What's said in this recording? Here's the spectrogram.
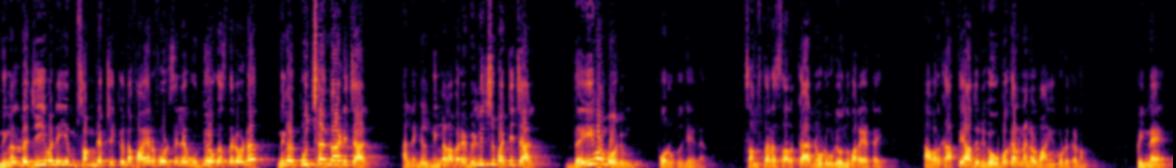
നിങ്ങളുടെ ജീവനെയും സംരക്ഷിക്കുന്ന ഫയർഫോഴ്സിലെ ഉദ്യോഗസ്ഥരോട് നിങ്ങൾ പുച്ഛം കാണിച്ചാൽ അല്ലെങ്കിൽ നിങ്ങൾ അവരെ വിളിച്ചു പറ്റിച്ചാൽ ദൈവം പോലും പൊറുക്കുകയില്ല. സംസ്ഥാന സർക്കാരിനോടുകൂടി ഒന്ന് പറയട്ടെ. അവർക്ക് അത്യാധുനിക ഉപകരണങ്ങൾ വാങ്ങിക്കൊടുക്കണം. പിന്നെ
